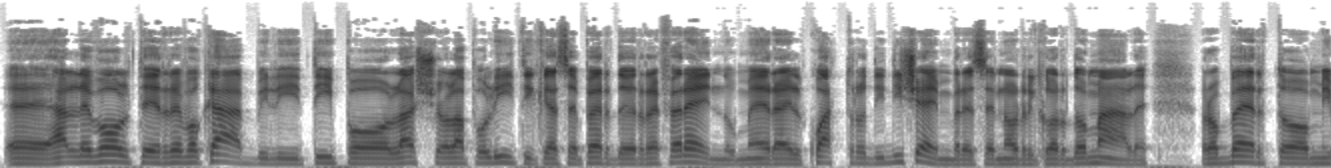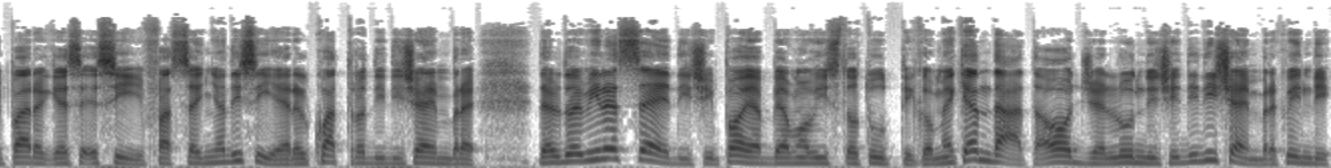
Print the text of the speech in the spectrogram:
eh, alle volte irrevocabili, tipo lascio la politica se perdo il referendum, era il 4 di dicembre se non ricordo male. Roberto mi pare che se, sì, fa segno di sì, era il 4 di dicembre del 2016, poi abbiamo visto tutti come è andata, oggi è l'11 di dicembre, quindi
